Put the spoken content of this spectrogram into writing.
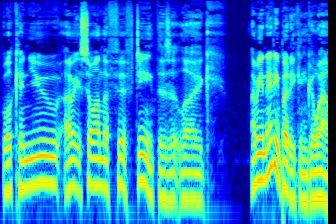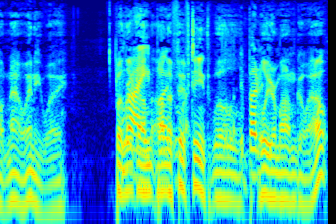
Well, can you? I mean, so on the fifteenth, is it like? I mean, anybody can go out now anyway. But like Right, on, on the fifteenth, will but- will your mom go out?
